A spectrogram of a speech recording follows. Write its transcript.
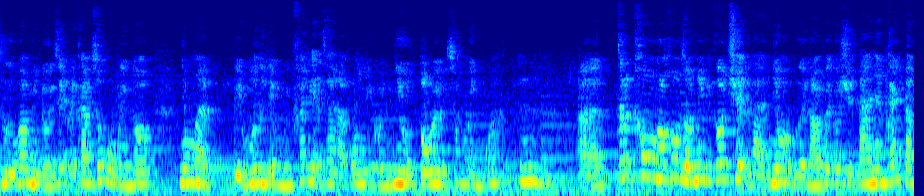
thứ mà mình đối diện với cảm xúc của mình thôi. Nhưng mà đến một thời điểm mình phát hiện ra là ôi mình có nhiều tôi ở trong mình quá. Ừ. à, tức không nó không giống như cái câu chuyện là như mọi người nói về câu chuyện đa nhân cách đâu.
